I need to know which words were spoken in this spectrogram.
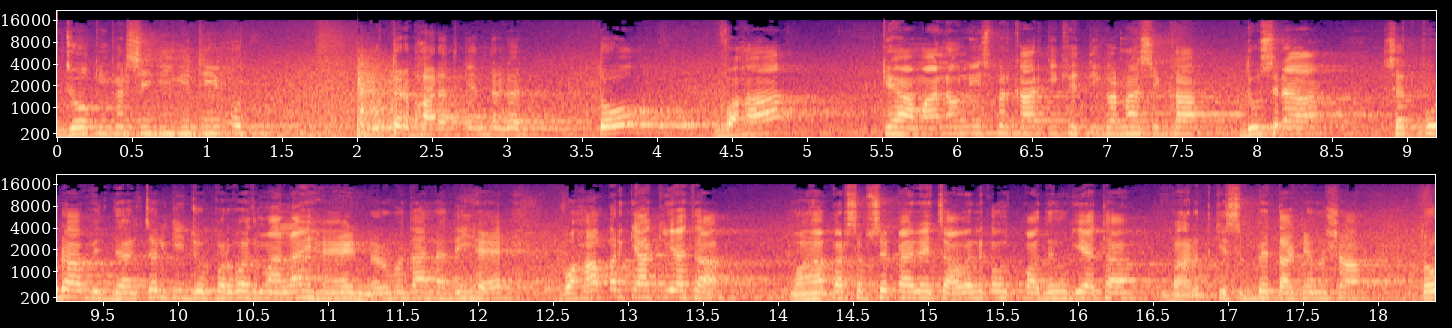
जौ की कृषि की गई थी उत्तर भारत के अंतर्गत। तो वहाँ के मानव ने इस प्रकार की खेती करना सीखा। दूसरा सतपुरा विद्यांचल की जो पर्वतमालाएँ हैं, नर्मदा नदी है, वहाँ पर क्या किया था? वहाँ पर सबसे पहले चावल का उत्पादन किया था, भारत की सभ्यता के अनुसार। तो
